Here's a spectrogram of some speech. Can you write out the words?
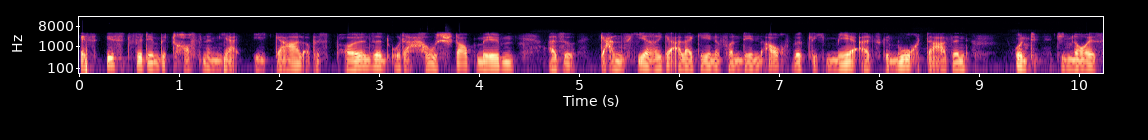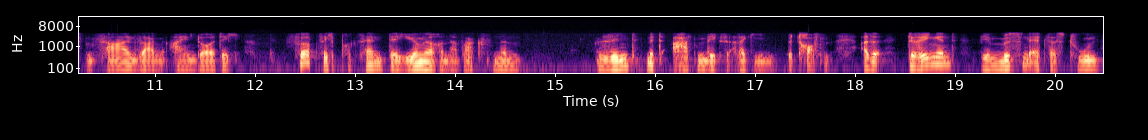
Es ist für den Betroffenen ja egal, ob es Pollen sind oder Hausstaubmilben, also ganzjährige Allergene, von denen auch wirklich mehr als genug da sind. Und die neuesten Zahlen sagen eindeutig, 40 Prozent der jüngeren Erwachsenen sind mit Atemwegsallergien betroffen. Also dringend, wir müssen etwas tun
